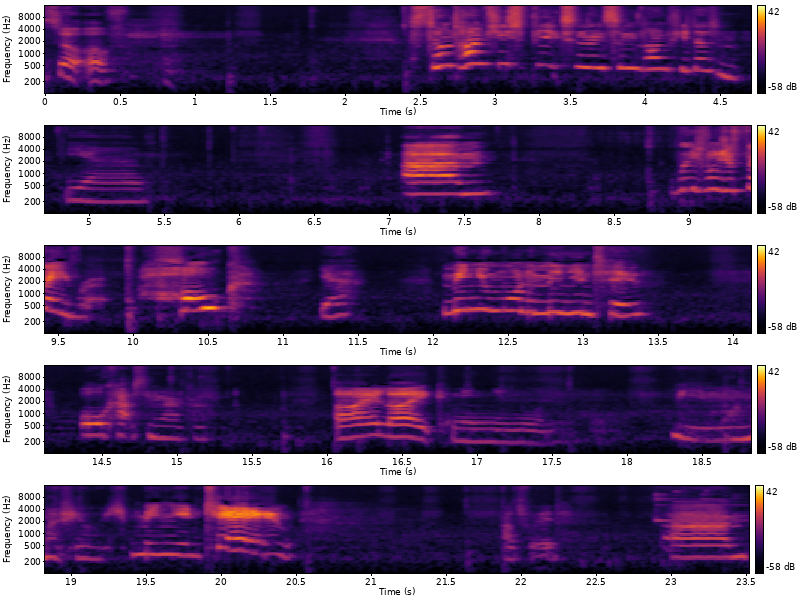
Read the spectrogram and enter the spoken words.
Sort of. Sometimes she speaks and then sometimes she doesn't. Yeah. Um, which one's your favourite? Hulk, yeah, Minion One and Minion Two, or Captain America? I like Minion One. Minion One, my favourite. Minion Two. That's weird. Um.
